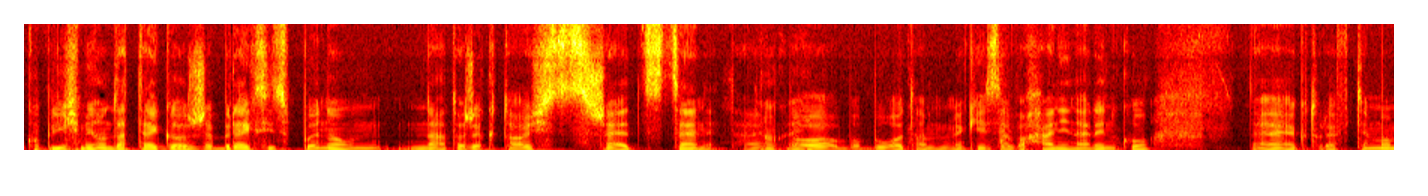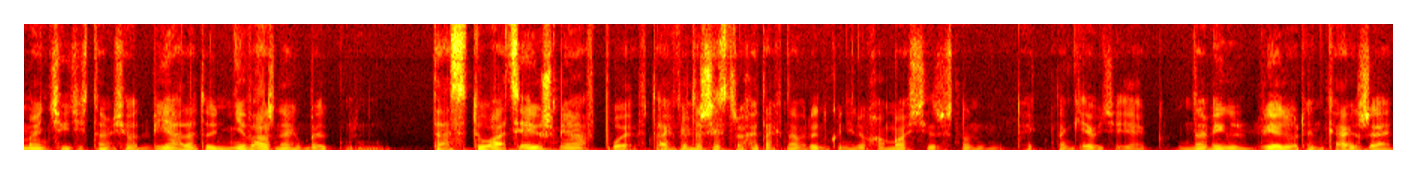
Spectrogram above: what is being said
kupiliśmy ją dlatego, że Brexit wpłynął na to, że ktoś zszedł z ceny, tak? Okay. bo, bo było tam jakieś zawahanie na rynku, e, które w tym momencie gdzieś tam się odbija, ale to nieważne, jakby ta sytuacja już miała wpływ. Tak? Mhm. To też jest trochę tak na rynku nieruchomości, zresztą jak na giełdzie, jak na wielu, rynkach, że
